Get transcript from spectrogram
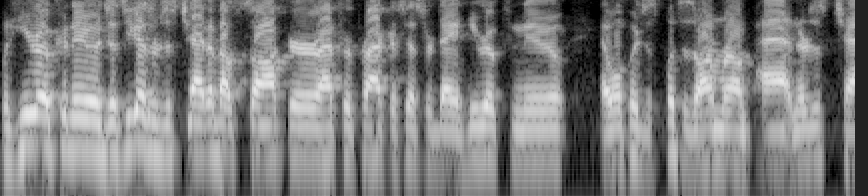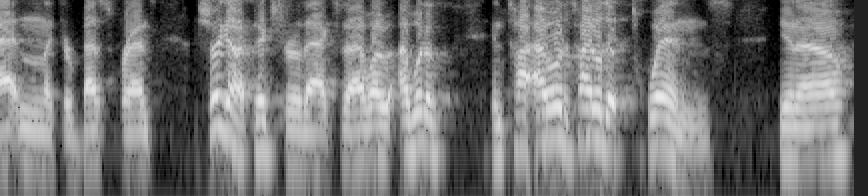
when Hero Kanu just, you guys were just chatting about soccer after practice yesterday, and Hero Kanu at one point just puts his arm around Pat, and they're just chatting like they're best friends. I should have got a picture of that because I, I would have enti- I would have titled it Twins. You know,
